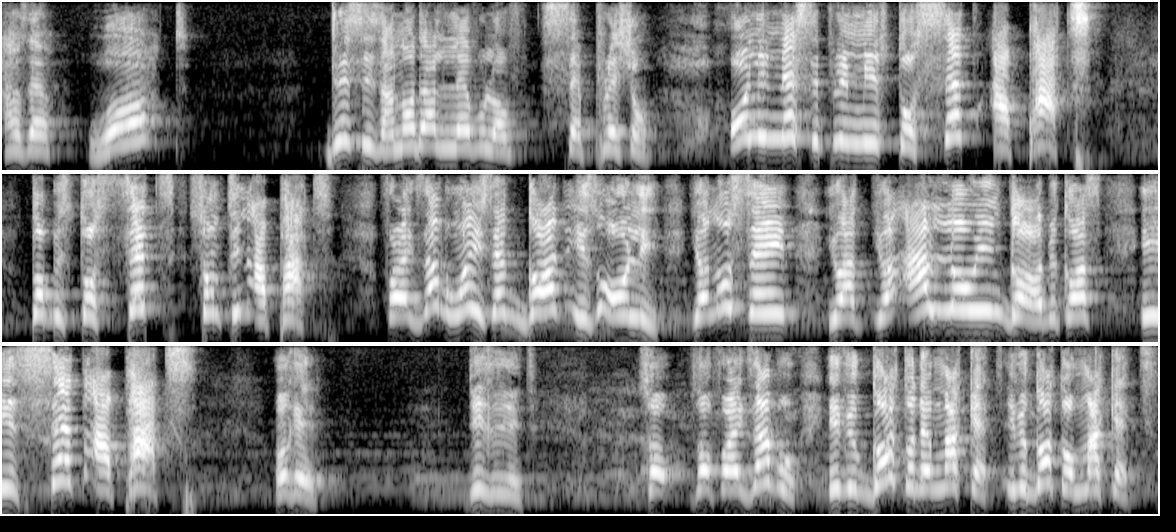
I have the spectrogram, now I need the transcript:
I was like, what? This is another level of separation. Holiness simply means to set apart, to, be, to set something apart. For example, when you say God is holy, you're not saying you are you're allowing God because He is set apart. Okay, this is it. So, so for example, if you go to the market, if you go to market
